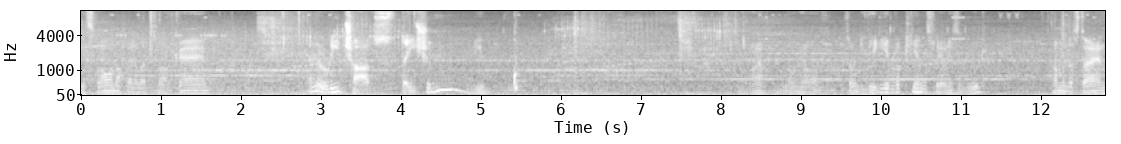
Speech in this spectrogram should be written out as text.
Jetzt brauchen wir noch eine was. Okay. Eine Recharge Station. Die Sollen die Wege hier blockieren? Das wäre nicht so gut. Haben wir das da hin?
